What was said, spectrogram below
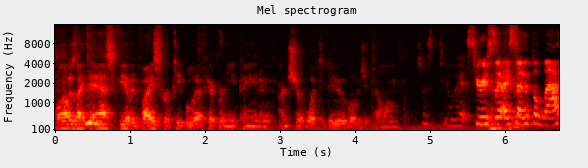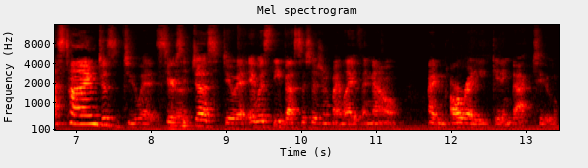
Well, I always like to ask if you have advice for people who have hip or knee pain and aren't sure what to do. What would you tell them? Just do it. Seriously, I said it the last time. Just do it. Seriously, yeah. just do it. It was the best decision of my life, and now I'm already getting back to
